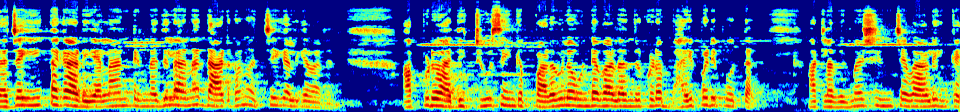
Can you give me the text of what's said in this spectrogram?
గజ ఈతగాడు ఎలాంటి నదిలో అయినా దాటుకొని వచ్చేయగలిగేవాడని అప్పుడు అది చూసి ఇంకా పడవలో ఉండే వాళ్ళందరూ కూడా భయపడిపోతారు. అట్లా విమర్శించే వాళ్ళు ఇంకా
